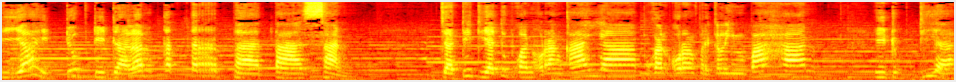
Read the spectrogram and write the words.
Dia hidup di dalam keterbatasan. Jadi dia itu bukan orang kaya, bukan orang berkelimpahan. Hidup dia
